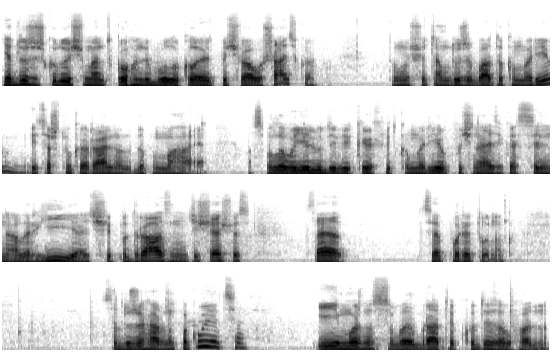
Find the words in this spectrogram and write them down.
Я дуже шкодую, що в мене такого не було, коли я відпочивав у Шацьку, тому що там дуже багато комарів, і ця штука реально допомагає. Особливо є люди, в яких від комарів починається якась сильна алергія, чи подразнення, чи ще щось. Це, це порятунок. Це дуже гарно пакується і можна з собою брати куди завгодно.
